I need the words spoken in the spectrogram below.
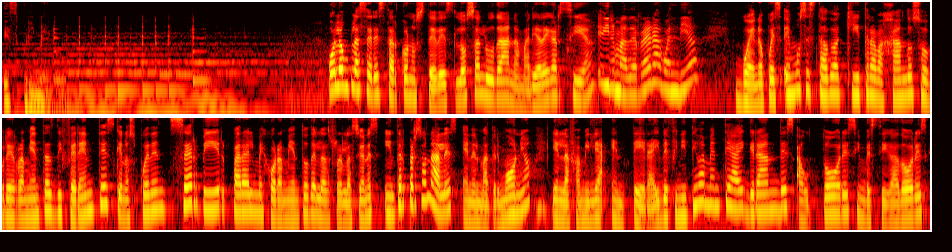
es primero. Hola, un placer estar con ustedes. Los saluda Ana María de García. Irma de Herrera, buen día. Bueno, pues hemos estado aquí trabajando sobre herramientas diferentes que nos pueden servir para el mejoramiento de las relaciones interpersonales en el matrimonio y en la familia entera. Y definitivamente hay grandes autores, investigadores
